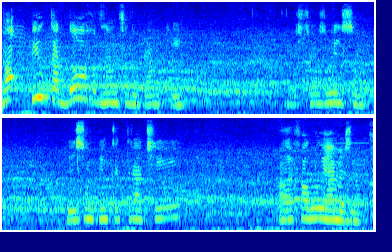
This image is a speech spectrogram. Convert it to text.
No, piłka dochodząca do bramki. Jeszcze jest Wilson. Wilson piłkę traci. Ale faulujemy znowu.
